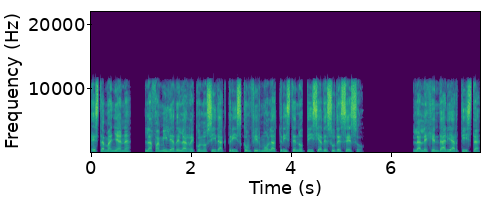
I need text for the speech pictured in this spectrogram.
Esta mañana, la familia de la reconocida actriz confirmó la triste noticia de su deceso. La legendaria artista,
